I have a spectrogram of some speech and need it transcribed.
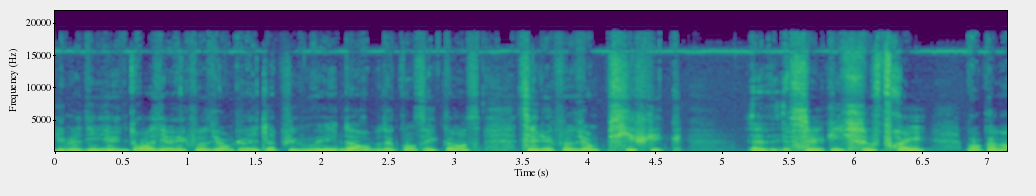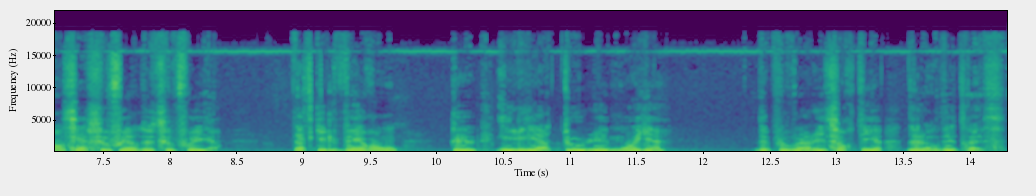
il me dit qu'il y a une troisième explosion qui va être la plus énorme de conséquences, c'est l'explosion psychique. Euh, ceux qui souffraient vont commencer à souffrir de souffrir, parce qu'ils verront qu'il y a tous les moyens de pouvoir les sortir de leur détresse.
